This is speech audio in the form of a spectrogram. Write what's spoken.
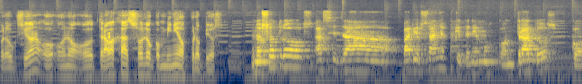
producción o, no? ¿O trabaja solo con viñedos propios? Nosotros hace ya varios años que tenemos contratos con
